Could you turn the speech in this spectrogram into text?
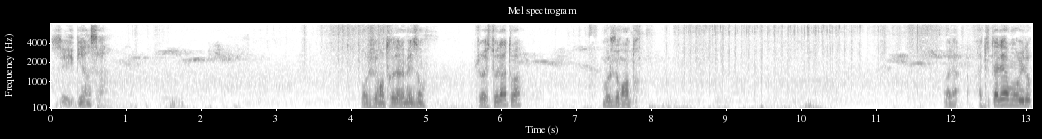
C'est bien ça. Bon, je vais rentrer dans la maison. Tu restes là, toi? Moi, je rentre. Voilà. À tout à l'heure, mon vélo.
